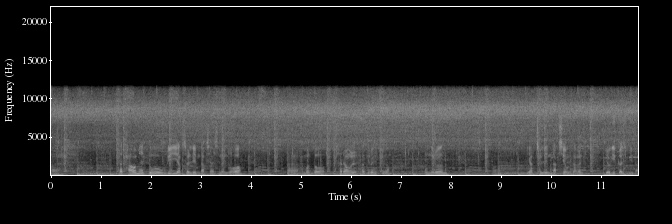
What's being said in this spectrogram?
아, 자 다음에 또 우리 이학철님 낚시하시는 거한번 더 촬영을 하기로 했고요. 오늘은 어, 이학철님 낚시 영상은 여기까지입니다.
